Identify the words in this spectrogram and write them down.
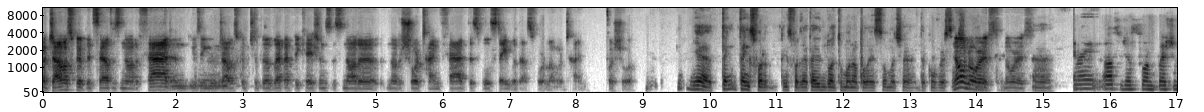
But JavaScript itself is not a fad, and using JavaScript to build web applications is not a not a short time fad. This will stay with us for a longer time, for sure. Yeah, th thanks for thanks for that. I didn't want to monopolize so much uh, the conversation. No, no worries, no worries. Uh, Can I ask just one question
